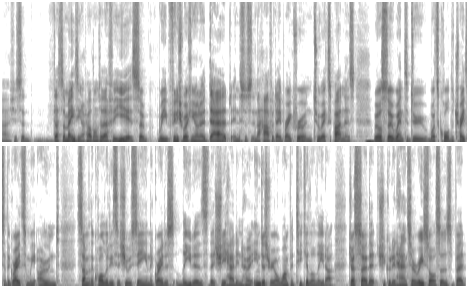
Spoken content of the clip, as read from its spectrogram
Uh, she said, That's amazing. I've held on to that for years. So we finished working on her dad, and this was in the half a day breakthrough, and two ex partners. We also went to do what's called the traits of the greats, and we owned some of the qualities that she was seeing in the greatest leaders that she had in her industry, or one particular leader, just so that she could enhance her resources. But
